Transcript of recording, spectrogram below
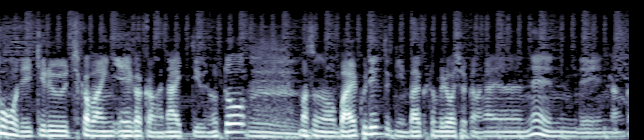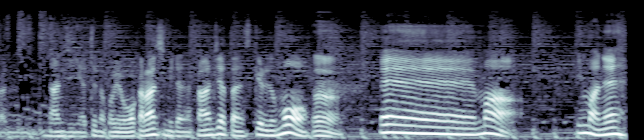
徒歩で行ける近場に映画館がないっていうのと、うん。まあそのバイクで行くときにバイク止める場所かなんかね、で、なんか何時にやってるのかよくわからんしみたいな感じだったんですけれども、うん。えー、まあ、今ね、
